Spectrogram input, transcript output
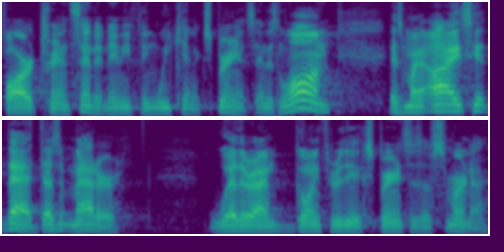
far transcendent anything we can experience. And as long as my eyes hit that, doesn't matter whether I'm going through the experiences of Smyrna,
